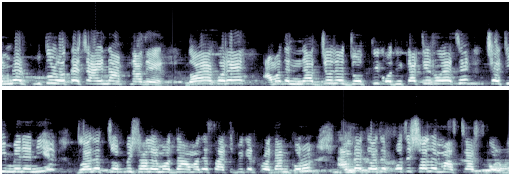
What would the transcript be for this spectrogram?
আমরা পুতুল হতে চাই না আপনাদের। দয়া করে আমাদের ন্যায্য যে যৌক্তিক অধিকারটি রয়েছে, সেটি মেনে নিয়ে দু সালের মধ্যে আমাদের সার্টিফিকেট প্রদান করুন। আমরা দু সালে মাস্টার্স করব।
